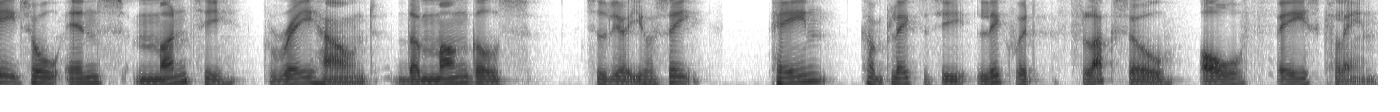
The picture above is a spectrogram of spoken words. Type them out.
G2, Ens, Monty, Greyhound, The Mongols, tidligere IHC, Pain, Complexity, Liquid, Fluxo og Face Clan.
